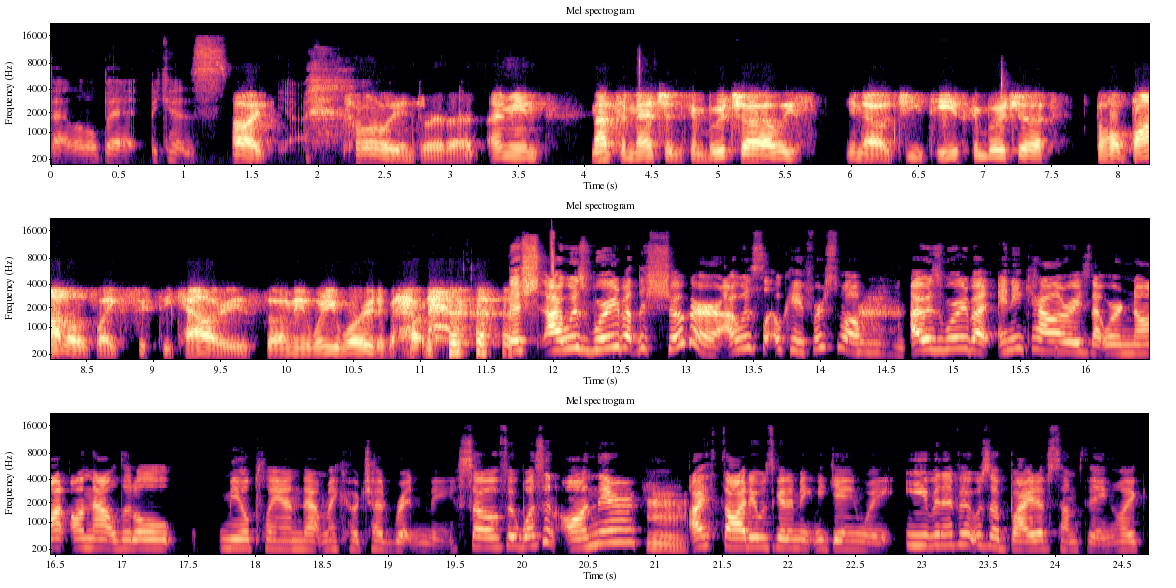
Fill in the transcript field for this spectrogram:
that little bit because oh, I yeah. totally enjoy that. I mean, not to mention kombucha, at least, you know, GT's kombucha, the whole bottle is like 60 calories. So, I mean, what are you worried about? sh- I was worried about the sugar. I was, okay, first of all, I was worried about any calories that were not on that little meal plan that my coach had written me. So if it wasn't on there, Mm. I thought it was going to make me gain weight, even if it was a bite of something. Like,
